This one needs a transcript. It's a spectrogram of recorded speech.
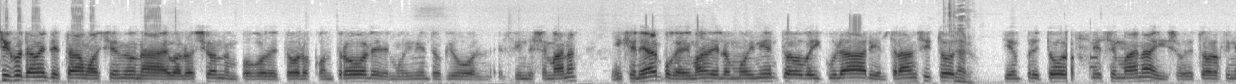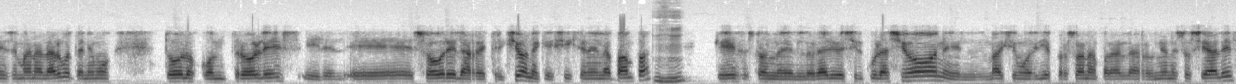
sí, justamente estábamos haciendo una evaluación un poco de todos los controles, del movimiento que hubo el, fin de semana, en general, porque además de los movimientos vehiculares y el tránsito, siempre todos los fines de semana y sobre todo los fines de semana largos tenemos todos los controles eh, sobre las restricciones que existen en La Pampa que son el horario de circulación, el máximo de 10 personas para las reuniones sociales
